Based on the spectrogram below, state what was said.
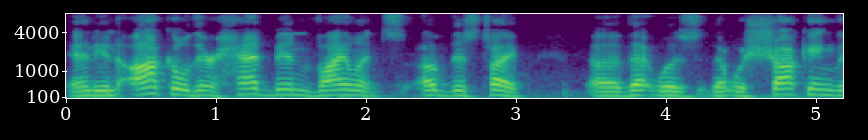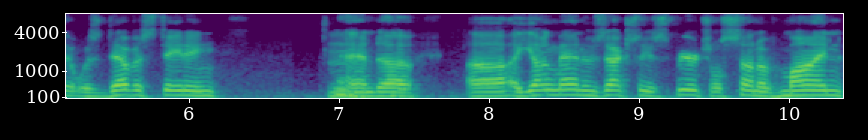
And in Akko, there had been violence of this type uh, that was that was shocking, that was devastating. And uh, uh, a young man who's actually a spiritual son of mine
